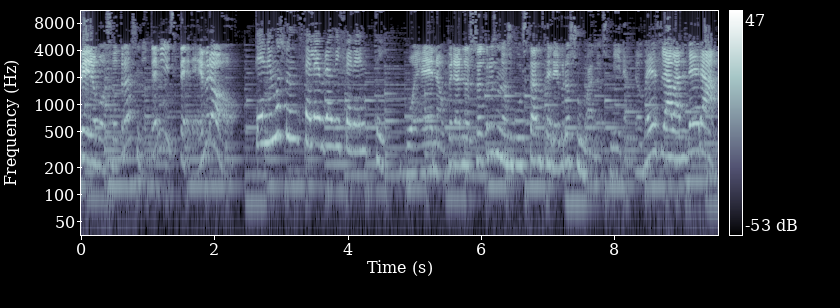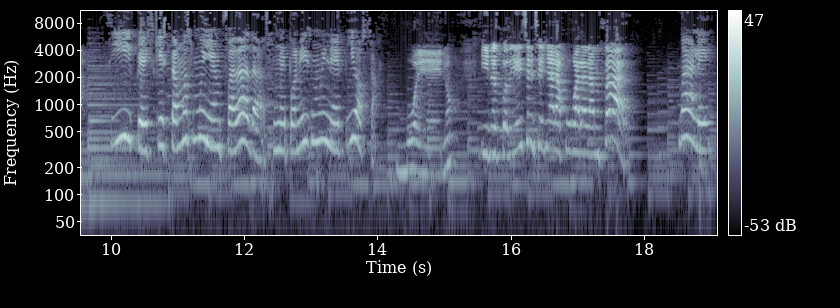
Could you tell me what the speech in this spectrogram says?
Pero vosotras no tenéis cerebro. Tenemos un cerebro diferente. Bueno, pero a nosotros nos gustan cerebros humanos. Mira, ¿no ves la bandera? Sí, pero es que estamos muy enfadadas. Me ponéis muy nerviosa. Bueno, ¿y nos podríais enseñar a jugar a lanzar? Vale,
